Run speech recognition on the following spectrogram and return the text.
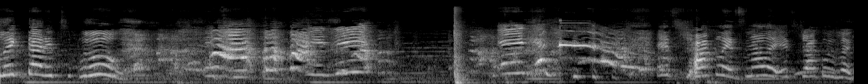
Lick that? It's poop. Is it? It's It's chocolate. Smell it. It's chocolate. Look.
